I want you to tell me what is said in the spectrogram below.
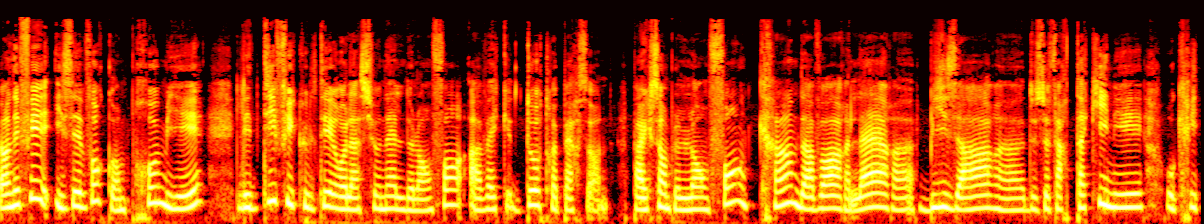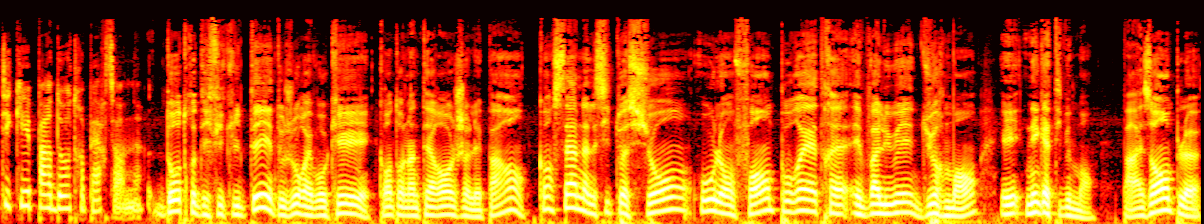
En effet, ils évoquent en premier les difficultés relationnelles de l'enfant avec d'autres personnes. Par exemple, l'enfant craint d'avoir l'air euh, bizarre, euh, de se faire taquiner ou critiquer par d'autres personnes. D'autres difficultés, toujours évoquées quand on interroge les parents, concernent les situations où l'enfant pourrait être évalué durement et négativement. Par exemple,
